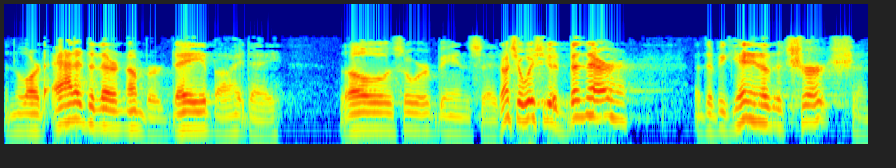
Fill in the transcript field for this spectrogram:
And the Lord added to their number day by day those who were being saved. Don't you wish you had been there at the beginning of the church and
